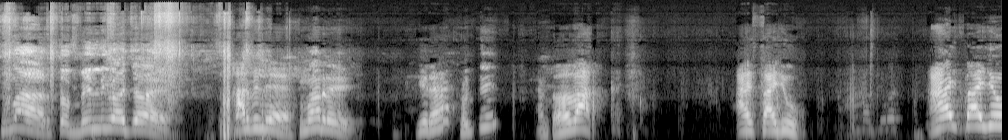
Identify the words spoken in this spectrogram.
তোমার তো বিল দিকে হচ্ছে ভাই। কার বিলে তোমার রে। কি রে? সত্যি? আমি তো বাক আজ পাইজু আজ পাইজু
